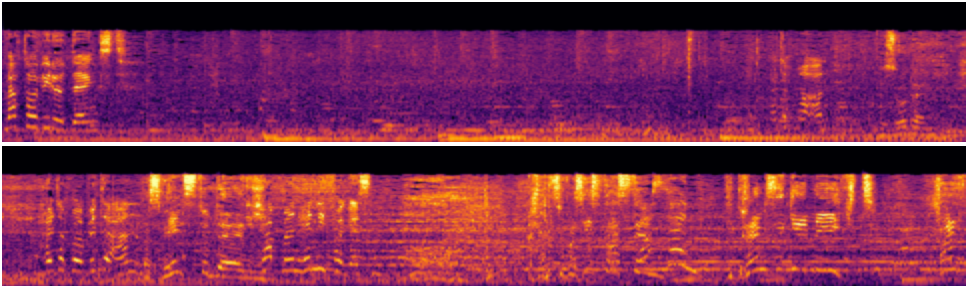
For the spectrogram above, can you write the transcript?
mach doch, wie du denkst. Mal an. Wieso denn? Halt doch mal bitte an. Was willst du denn? Ich habe mein Handy vergessen. Scheiße, was ist das denn? Was denn? Die Bremsen gehen nicht. Scheiße.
